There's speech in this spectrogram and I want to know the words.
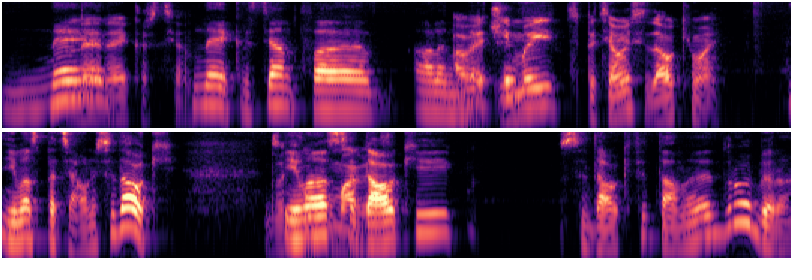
Не, Не, не е Кристиан. не е Кристиан, това е Ален Абе, Мърчев. има и специални седалки, май. Има специални седалки. За Има седалки, седалките там е друга.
